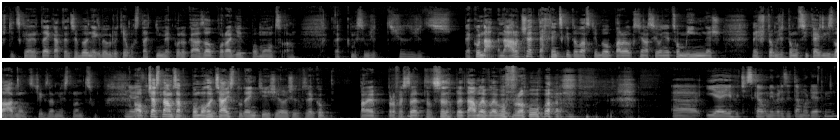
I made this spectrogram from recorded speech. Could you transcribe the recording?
vždycky na té katedře byl někdo, kdo těm ostatním jako dokázal poradit, pomoct a tak myslím, že, že, že jako náročné technicky to vlastně bylo paradoxně asi o něco méně, než, než v tom, že to musí každý zvládnout z těch zaměstnanců. A občas nám pomohli třeba i studenti, že, jo, že to jako pane profesore, to se zapletámhle vlevo v rohu. je jeho Česká univerzita moderní?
